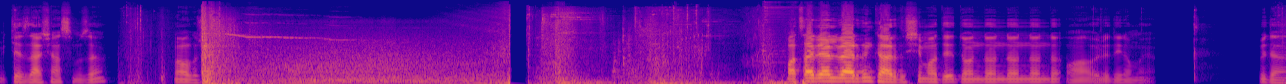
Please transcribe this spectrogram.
Bir kez daha şansımızı. Ne olacak? Materyal verdin kardeşim hadi. Dön dön dön dön dön. Aa öyle değil ama ya. Bir daha.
